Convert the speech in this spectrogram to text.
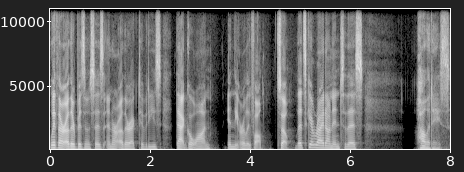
with our other businesses and our other activities that go on in the early fall. So let's get right on into this. Holidays.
